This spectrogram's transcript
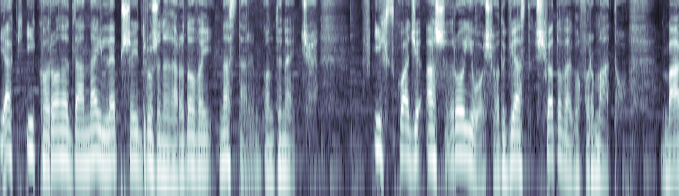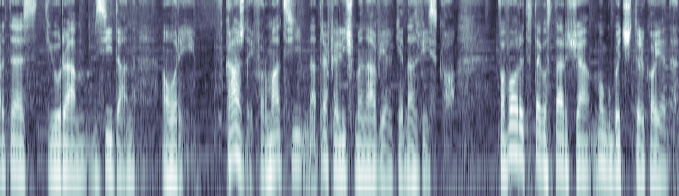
jak i koronę dla najlepszej drużyny narodowej na starym kontynencie. W ich składzie aż roiło się od gwiazd światowego formatu. Bartes, Thuram, Zidane, Henry. W każdej formacji natrafialiśmy na wielkie nazwisko. Faworyt tego starcia mógł być tylko jeden.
